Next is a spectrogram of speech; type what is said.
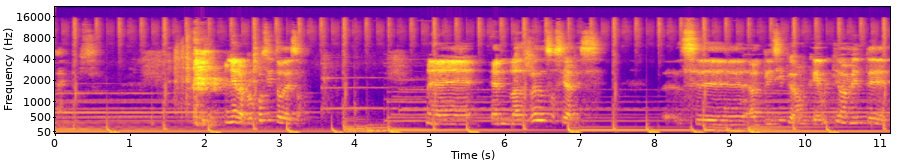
años. Mira, a propósito de eso, eh, en las redes sociales, eh, al principio, aunque últimamente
